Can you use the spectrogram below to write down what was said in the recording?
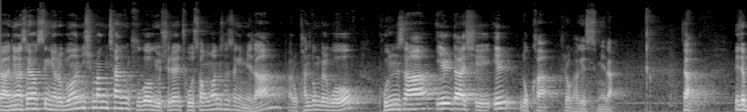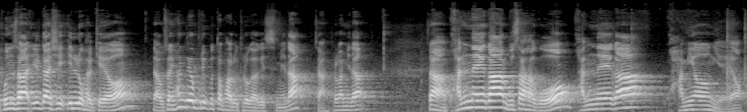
자, 안녕하세요 학생 여러분. 희망찬 국어교실의 조성원 선생입니다. 바로 관동별곡 본사 1-1 녹화 들어가겠습니다. 자, 이제 본사 1-1로 갈게요. 자, 우선 현대어 풀이부터 바로 들어가겠습니다. 자, 들어갑니다. 자, 관내가 무사하고 관내가 과명이에요.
